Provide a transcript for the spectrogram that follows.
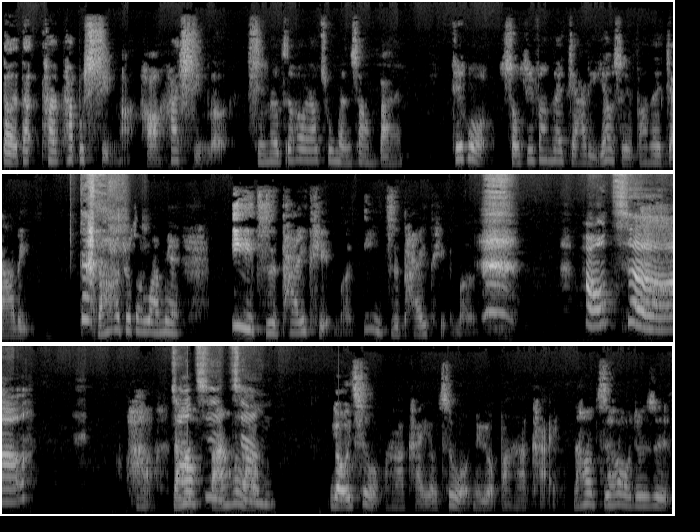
呃，他他他不行嘛，好，他醒了，醒了之后要出门上班，结果手机放在家里，钥匙也放在家里，然后他就在外面一直拍铁门，一直拍铁门，好扯哦，好，然后超智反正后来有一次我帮他开，有一次我女友帮他开，然后之后就是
